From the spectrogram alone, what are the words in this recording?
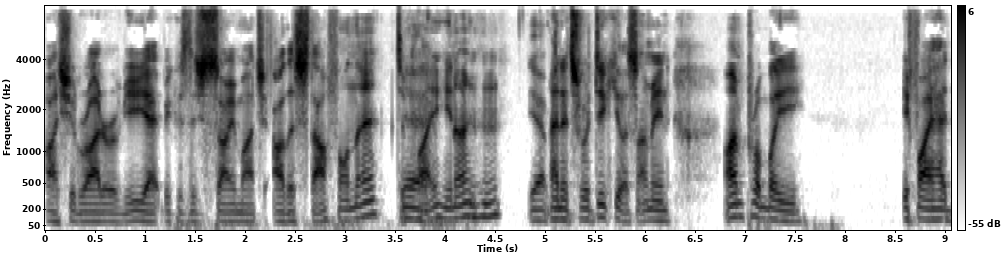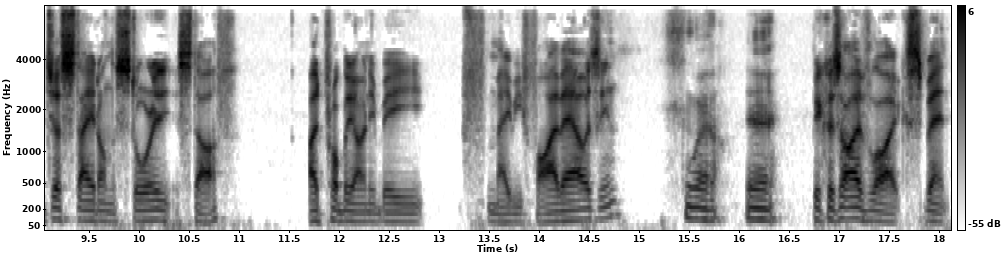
I should write a review yet because there's so much other stuff on there to Yeah. play, you know? Mm-hmm. Yep. and it's ridiculous. I mean, I'm probably, if I had just stayed on the story stuff, I'd probably only be f- maybe five hours in Wow. Yeah. because I've like spent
